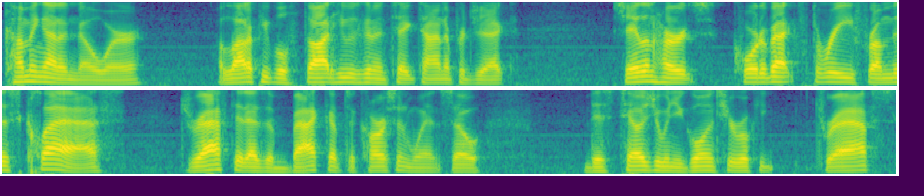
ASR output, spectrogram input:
coming out of nowhere. A lot of people thought he was going to take time to project. Jalen Hurts, quarterback three from this class, drafted as a backup to Carson Wentz. So this tells you when you go into your rookie drafts,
